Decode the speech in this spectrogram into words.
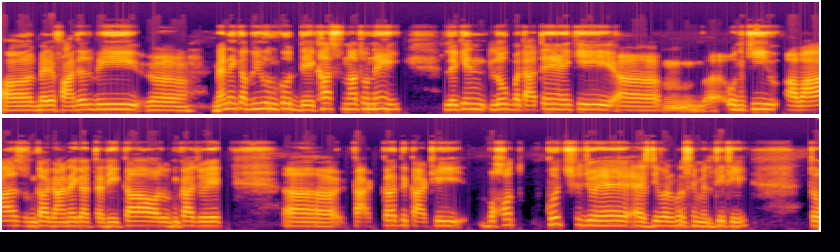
और मेरे फादर भी मैंने कभी उनको देखा सुना तो नहीं लेकिन लोग बताते हैं कि उनकी आवाज़ उनका गाने का तरीका और उनका जो एक का, कद काठी बहुत कुछ जो है एस डी वर्मन से मिलती थी। तो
